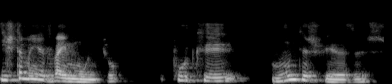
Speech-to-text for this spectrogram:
isto também advém muito porque muitas vezes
